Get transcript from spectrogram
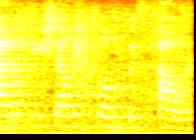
entitled You Shall Be Clothed with Power.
